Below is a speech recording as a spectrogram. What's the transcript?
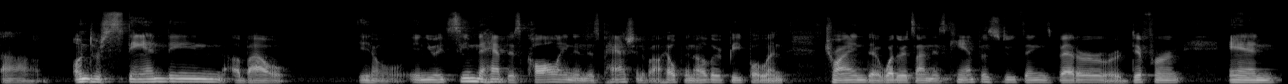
uh, understanding about, you know, and you seem to have this calling and this passion about helping other people and trying to, whether it's on this campus, do things better or different. And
